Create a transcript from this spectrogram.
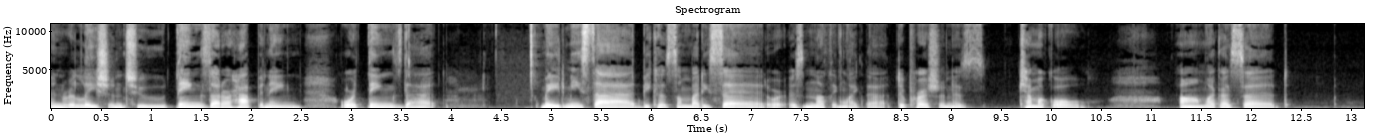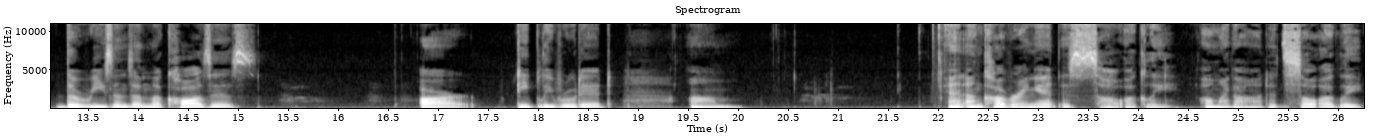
in relation to things that are happening or things that made me sad because somebody said, or it's nothing like that. Depression is chemical. Um, like I said, the reasons and the causes are deeply rooted. Um, and uncovering it is so ugly. Oh my God, it's so ugly.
